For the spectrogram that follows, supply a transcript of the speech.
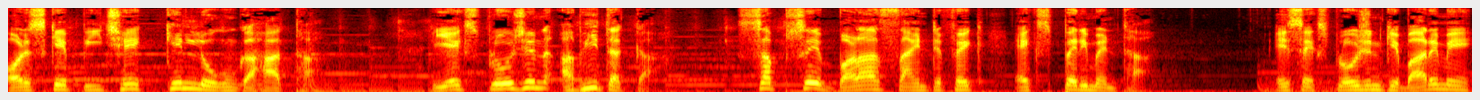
और इसके पीछे किन लोगों का हाथ था। यह एक्सप्लोजन अभी तक का सबसे बड़ा साइंटिफिक एक्सपेरिमेंट था। इस एक्सप्लोजन के बारे में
